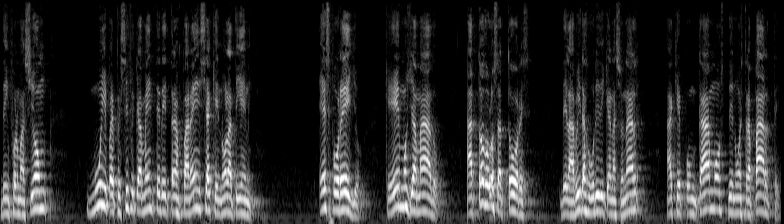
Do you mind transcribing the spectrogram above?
de información muy específicamente de transparencia que no la tiene. Es por ello que hemos llamado a todos los actores de la vida jurídica nacional a que pongamos de nuestra parte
